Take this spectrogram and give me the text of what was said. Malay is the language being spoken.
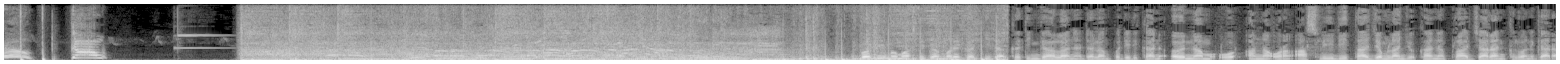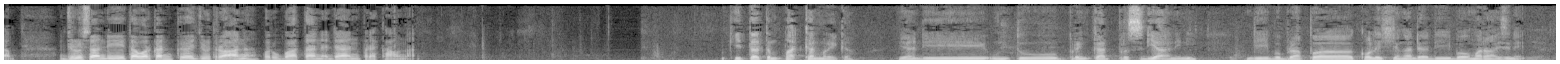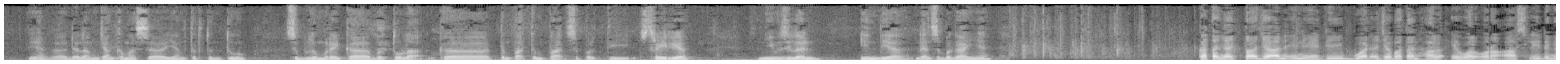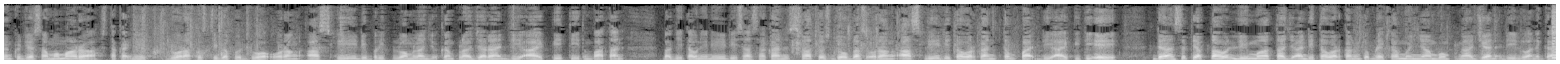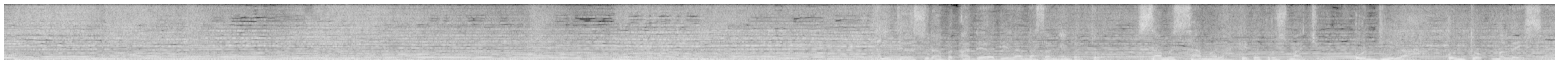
Rendell! Go! Bagi memastikan mereka tidak ketinggalan dalam pendidikan, enam anak orang asli ditaja melanjutkan pelajaran ke luar negara. Jurusan ditawarkan kejuruteraan, perubatan dan perakaunan. Kita tempatkan mereka ya di untuk peringkat persediaan ini di beberapa kolej yang ada di bawah Mara di sini. Ya, dalam jangka masa yang tertentu sebelum mereka bertolak ke tempat-tempat seperti Australia, New Zealand, India dan sebagainya. Katanya tajaan ini dibuat Jabatan Hal Ehwal Orang Asli dengan kerjasama MARA. Setakat ini 232 orang asli diberi peluang melanjutkan pelajaran di IPT tempatan. Bagi tahun ini disasarkan 112 orang asli ditawarkan tempat di IPTA dan setiap tahun lima tajaan ditawarkan untuk mereka menyambung pengajian di luar negara. Sudah berada di landasan yang betul. Sama-samalah kita terus maju. Undilah untuk Malaysia.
